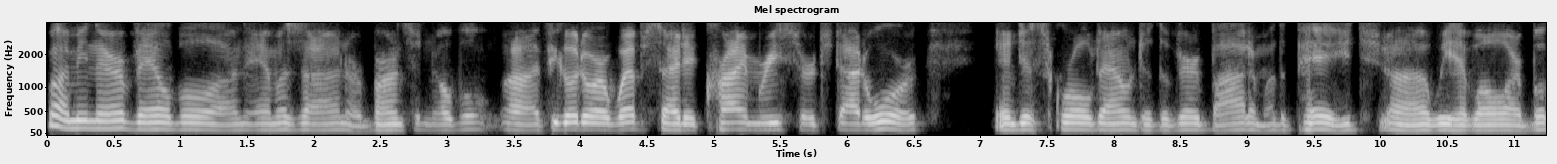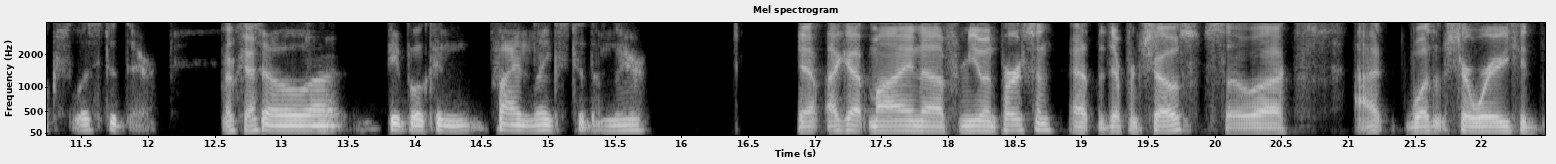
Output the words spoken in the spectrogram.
Well i mean they're available on amazon or barnes and noble. Uh, if you go to our website at crimeresearch.org and just scroll down to the very bottom of the page uh, we have all our books listed there. Okay. So uh, people can find links to them there. Yeah i got mine uh, from you in person at the different shows. So uh, I wasn't sure where you could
